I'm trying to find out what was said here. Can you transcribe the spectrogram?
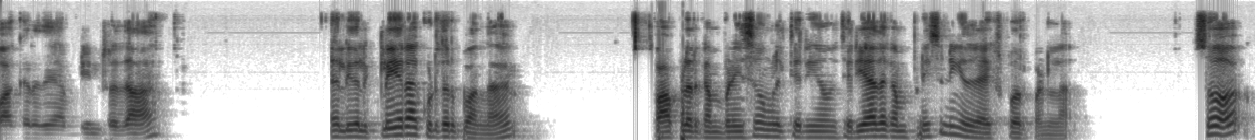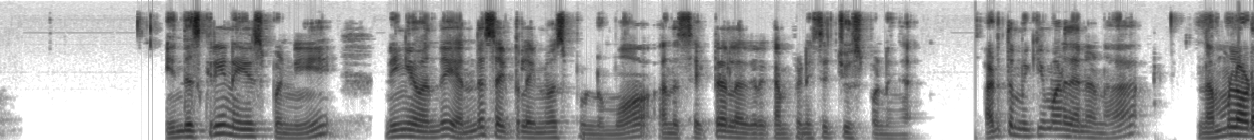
பார்க்குறது அப்படின்றதா இதில் கிளியராக கொடுத்துருப்பாங்க பாப்புலர் கம்பெனிஸும் உங்களுக்கு தெரியும். தெரியாத கம்பெனிஸும் நீங்கள் இதை எக்ஸ்ப்ளோர் பண்ணலாம். ஸோ இந்த ஸ்க்ரீனை யூஸ் பண்ணி, நீங்கள் வந்து எந்த செக்டரில் இன்வெஸ்ட் பண்ணணுமோ, அந்த செக்டரில் இருக்கிற கம்பெனிஸை சூஸ் பண்ணுங்கள் அடுத்து முக்கியமானது என்னென்னா நம்மளோட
